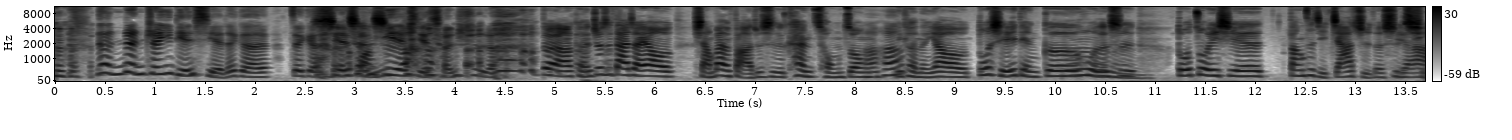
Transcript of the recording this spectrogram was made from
认认真一点写这个这个写程式，写程式了。对啊，可能就是大家要想办法，就是看从中，你可能要多写一点歌，或者是多做一些帮自己加值的事情，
